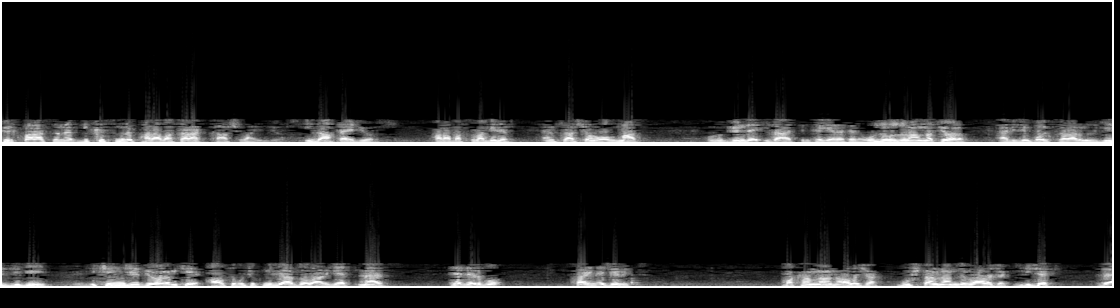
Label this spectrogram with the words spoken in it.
Türk parasını bir kısmını para basarak karşılayın diyoruz. İzah da ediyoruz. Para basılabilir. Enflasyon olmaz. Bunu dün de izah ettim TGRT'de. Uzun uzun anlatıyorum. Ya bizim politikalarımız gizli değil. İkinci diyorum ki 6,5 milyar dolar yetmez. Nedir bu? Sayın Ecevit bakanlığını alacak, Bush'tan randevu alacak, gidecek ve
